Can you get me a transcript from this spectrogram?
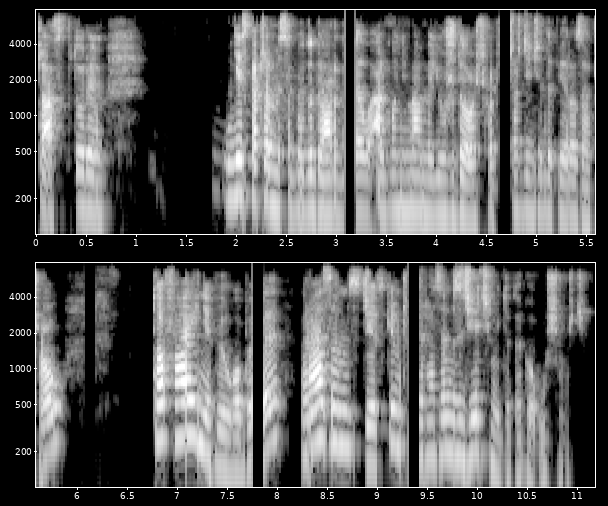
czas, w którym nie skaczemy sobie do gardeł albo nie mamy już dość, chociaż dzień się dopiero zaczął, to fajnie byłoby razem z dzieckiem czy razem z dziećmi do tego usiąść.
